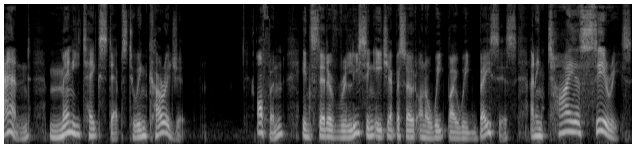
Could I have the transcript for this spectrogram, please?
and many take steps to encourage it. Often, instead of releasing each episode on a week by week basis, an entire series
